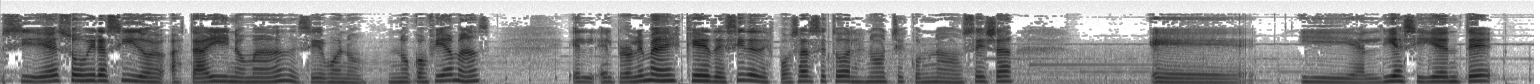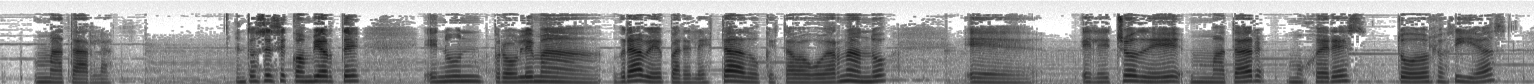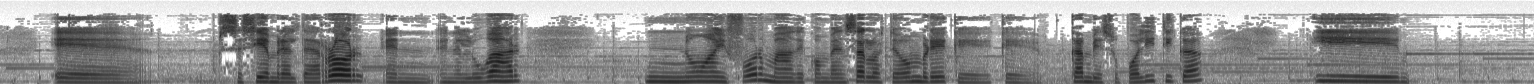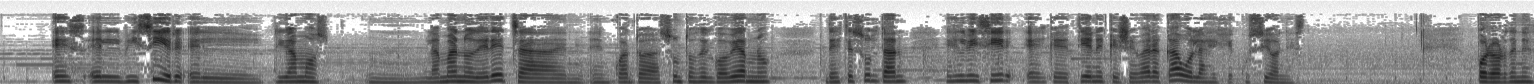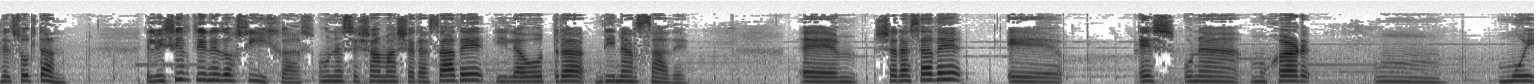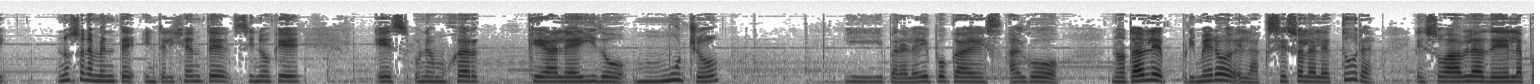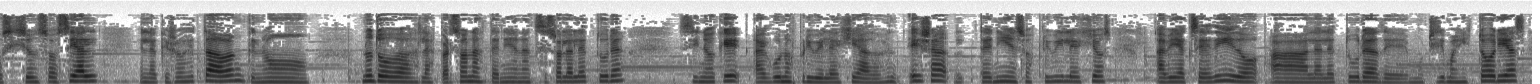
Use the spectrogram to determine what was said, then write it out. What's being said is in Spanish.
si eso hubiera sido hasta ahí nomás, decir, bueno, no confía más, el, el problema es que decide desposarse todas las noches con una doncella eh, y al día siguiente matarla. Entonces se convierte en un problema grave para el Estado que estaba gobernando eh, el hecho de matar mujeres todos los días. Eh, se siembra el terror en, en el lugar. No hay forma de convencerlo a este hombre que, que cambie su política y es el visir, el digamos mm, la mano derecha en, en, cuanto a asuntos del gobierno de este sultán, es el visir el que tiene que llevar a cabo las ejecuciones por órdenes del sultán. El visir tiene dos hijas, una se llama Sherazade y la otra Dinarzade. Eh, Sherazade eh, es una mujer um, muy, no solamente inteligente, sino que es una mujer que ha leído mucho y para la época es algo notable, primero el acceso a la lectura. Eso habla de la posición social en la que ellos estaban, que no, no todas las personas tenían acceso a la lectura sino que algunos privilegiados. Ella tenía esos privilegios, había accedido a la lectura de muchísimas historias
